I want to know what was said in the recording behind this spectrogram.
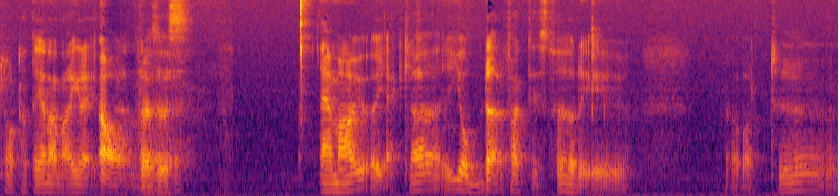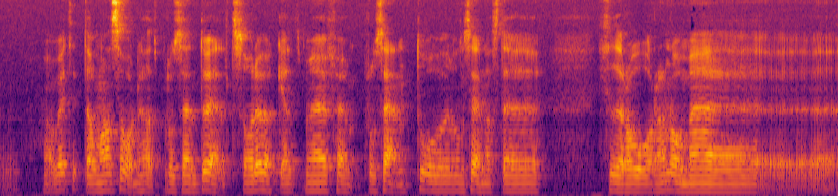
klart att det är en annan grej. Ja, Men, eh, precis. Nej, man har ju ett jäkla jobb där faktiskt. För det är ju... Det har varit... eh, Jag vet inte om han sa det här procentuellt så har det ökat med 5% då de senaste fyra åren då med eh,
